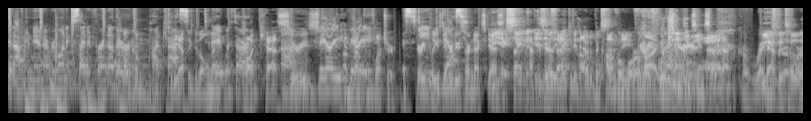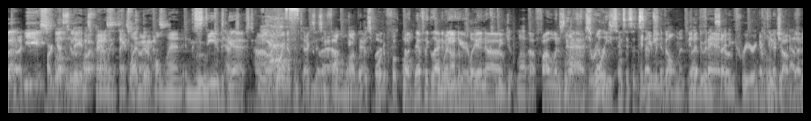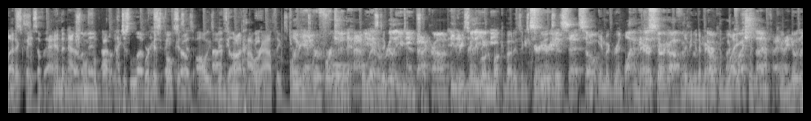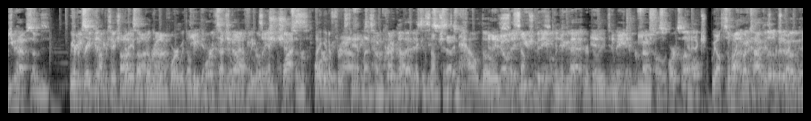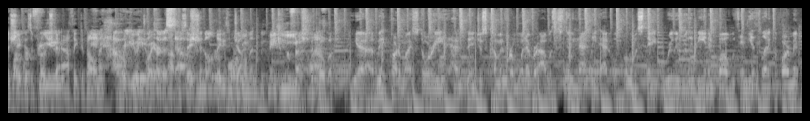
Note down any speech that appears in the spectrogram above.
Good afternoon, everyone. Excited for another Welcome podcast to the Athlete Development today with our podcast um, series. very, I'm very Duncan Fletcher. Very esteemed pleased to introduce our next guest. The excitement After is barely making it out of the Congo Stephanie. War Very alive, fortunate experiencing South Africa right Yves after Batoba. apartheid. Yves, our guest welcome to today and his family and fled their us. homeland and moved Esteemed to Texas. guest, huh? Yes. Growing up in Texas, he Yeah, fell in love with the sport of football. No, definitely glad and to went be on to here. play Been, at the uh, collegiate level. uh, following His love for sports really since its inception. Human development led to an exciting of career in collegiate y'all in the athletics of and the National. Football League, I just love where his space, focus so, has always uh, been to honored to empower be athletes to Well, reach again, we're their fortunate full to have you. You have a holistic really unique potential. background He recently really wrote a book about his experiences set. So immigrant why America, just start off with living an American life with African I know that you have some perspectives. We have a great conversation today about building on rapport with the elite and importance professional athletes. And relationships and plus, I get a with your first-hand lesson on how how not to make assumptions and how And I know those that assumptions can impact your ability to make a meaningful sports level. connection. We also So talk about how his perspective has shaped his approach to athlete development. I hope you you enjoy our conversation. Ladies and gentlemen, with major Yves professional Batoba. Yeah, a big part of my story has been just coming from whenever I was a student athlete at Oklahoma State, really, really being involved within the athletic department,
